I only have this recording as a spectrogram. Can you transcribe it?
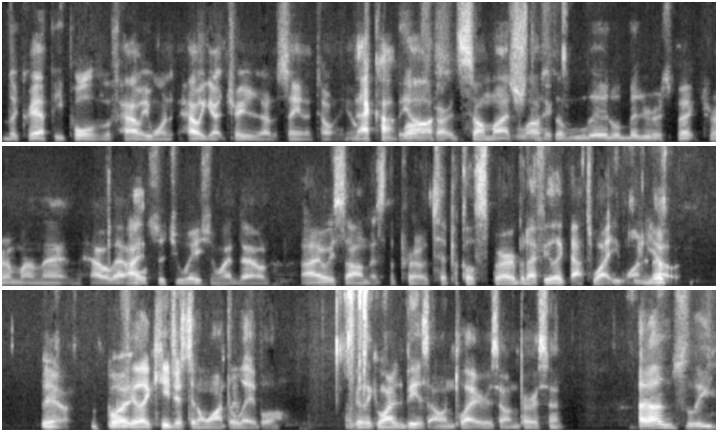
the crap he pulled with how he won, how he got traded out of San Antonio. that caught me off guard so much. Lost Like, a little bit of respect for him on that and how that I- whole situation went down. I always saw him as the prototypical Spur, but I feel like that's why he wanted Yep. out. Yeah, but I feel like he just didn't want the label. I feel like he wanted to be his own player, his own person. I honestly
